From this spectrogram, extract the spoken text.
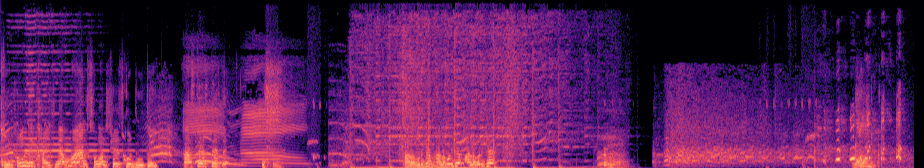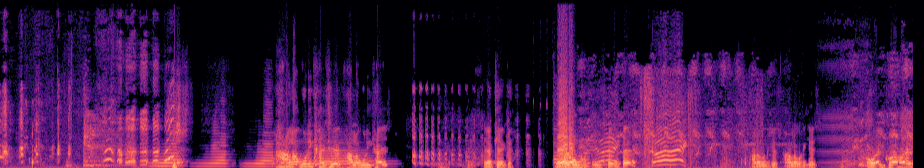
কীরকম দিয়ে খাইছ না মান সমান শেষ করে দেবো তুই। আস্তে আস্তে আস্তে। ভালো করে ভালো করে ভালো করে। ভালো করে খাইছ রে ভালো করে খাইছ একে একে। ভালো ভালো করে খেয়েছে ভালো করে খেয়েছে হয় খোয়া হয়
